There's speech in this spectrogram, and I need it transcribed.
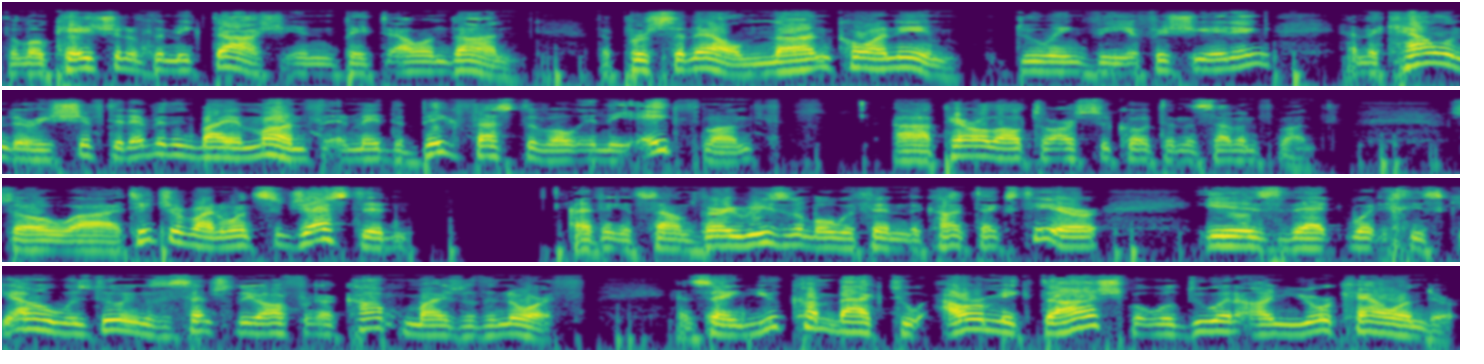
The location of the Mikdash in Beit El and Dan. The personnel, non-Kohanim, doing the officiating, and the calendar, he shifted everything by a month and made the big festival in the eighth month, uh, parallel to our Sukkot in the seventh month. So, uh, a teacher of mine once suggested, I think it sounds very reasonable within the context here, is that what Chizkiyahu was doing was essentially offering a compromise with the North and saying, you come back to our Mikdash, but we'll do it on your calendar.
